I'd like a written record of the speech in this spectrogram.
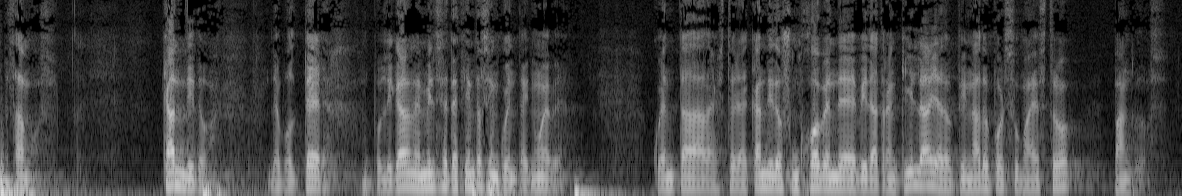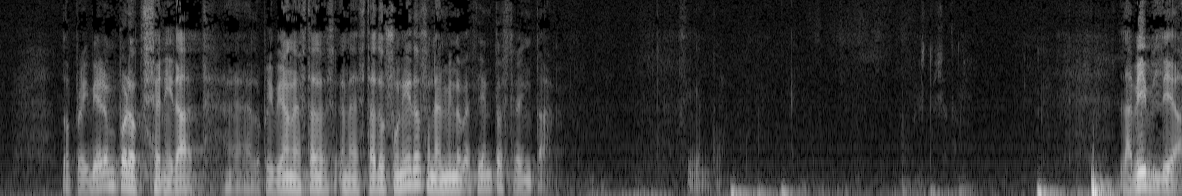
Empezamos. Cándido, de Voltaire, publicado en 1759. Cuenta la historia de Cándido, es un joven de vida tranquila y adoctrinado por su maestro Pangloss. Lo prohibieron por obscenidad. Eh, lo prohibieron en Estados, en Estados, Unidos en el 1930. Siguiente. La Biblia.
